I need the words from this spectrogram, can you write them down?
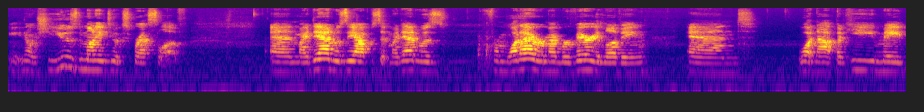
you know, she used money to express love. And my dad was the opposite. My dad was, from what I remember, very loving and whatnot, but he made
